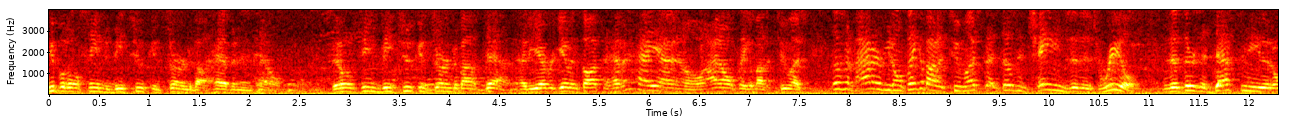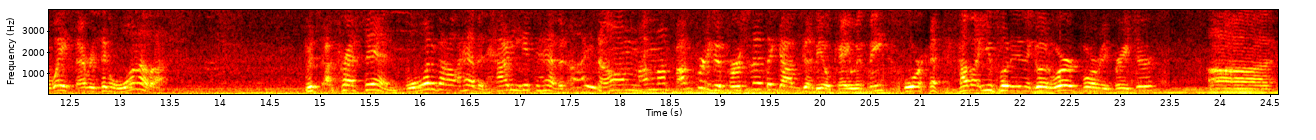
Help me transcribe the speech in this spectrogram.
people don't seem to be too concerned about heaven and hell. They don't seem to be too concerned about death. Have you ever given thought to heaven? Hey, I know, I don't think about it too much. It doesn't matter if you don't think about it too much. That doesn't change that it's real. That there's a destiny that awaits every single one of us. But I press in. Well, what about heaven? How do you get to heaven? Oh, you know, I'm, I'm, I'm a pretty good person. I think God's going to be okay with me. Or how about you put in a good word for me, preacher? Uh,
